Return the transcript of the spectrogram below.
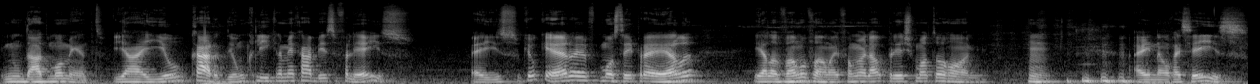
em um dado momento. E aí eu, cara, deu um clique na minha cabeça, eu falei, é isso. É isso que eu quero. Aí eu mostrei pra ela e ela, vamos, vamos. Aí fomos olhar o preço de motorhome. Hum. aí não vai ser isso.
